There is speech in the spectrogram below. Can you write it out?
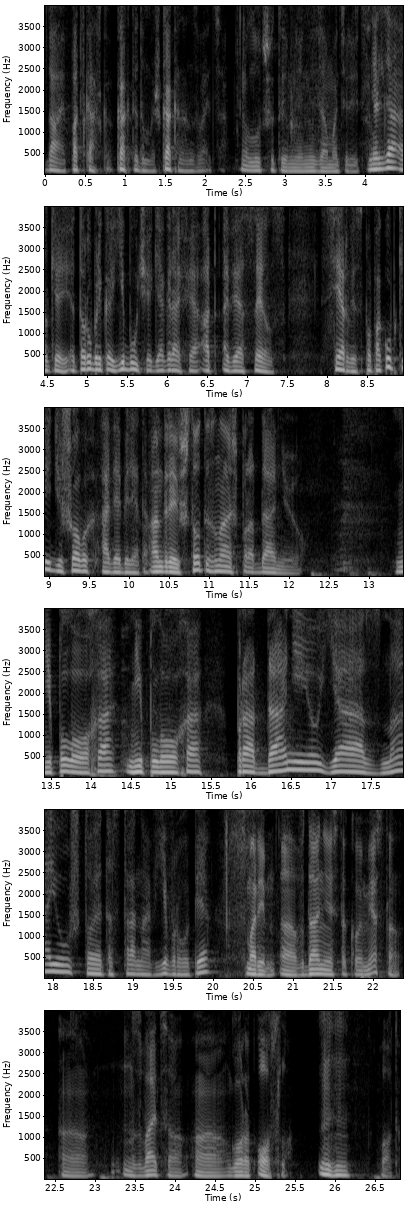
Да, подсказка. Как ты думаешь, как она называется? Лучше ты, мне нельзя материться. Нельзя? Окей. Это рубрика «Ебучая география» от Aviasales. Сервис по покупке дешевых авиабилетов. Андрей, что ты знаешь про Данию? Неплохо, неплохо. Про Данию я знаю, что это страна в Европе. Смотри, а, в Дании есть такое место, а, называется а, город Осло. Угу. Вот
